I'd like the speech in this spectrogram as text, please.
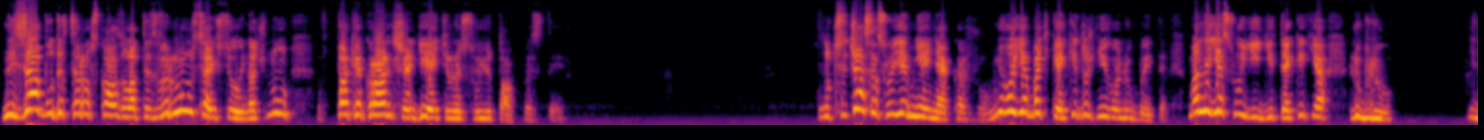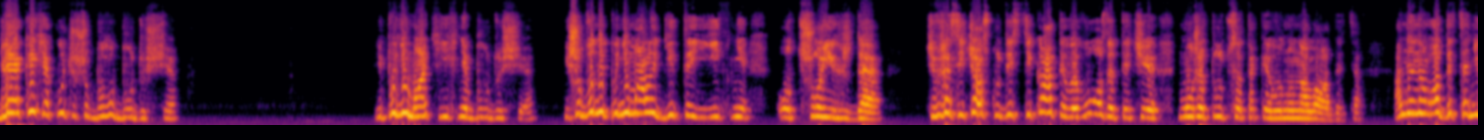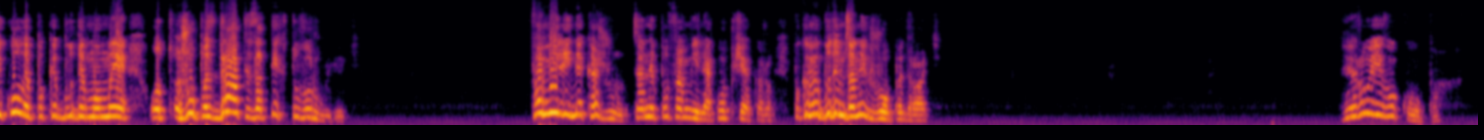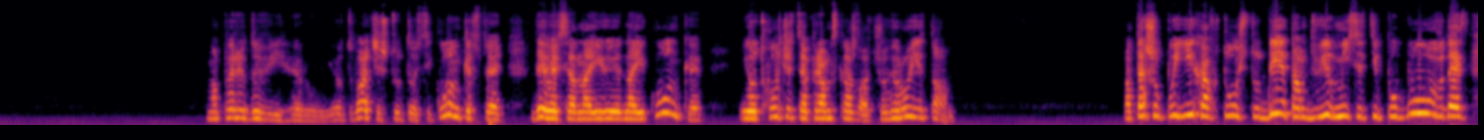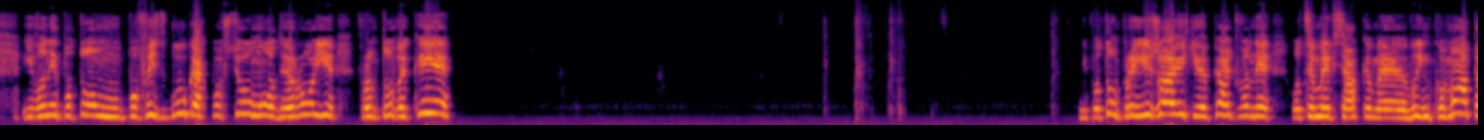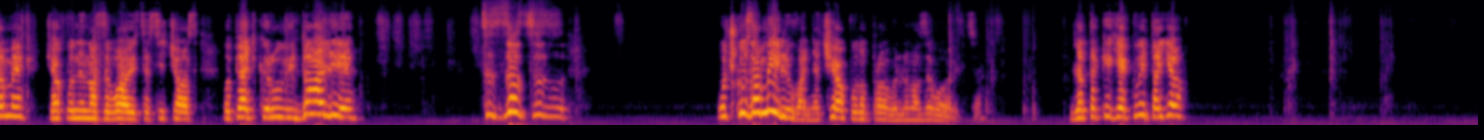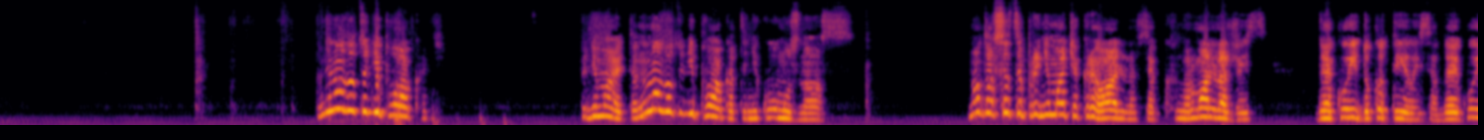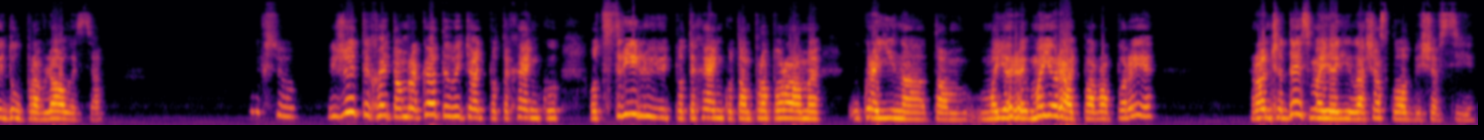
Нельзя буде це розказувати, звернуся і все, і почну так, як раніше, діяльність свою так вести. От зараз я своє мнення кажу. У нього є батьки, які повинні його любити. У мене є свої діти, яких я люблю. Для яких я хочу, щоб було будуще. І понімати їхнє будуще. І щоб вони понімали діти їхні, от що їх жде. Чи вже зараз кудись тікати, вивозити, чи може тут все таки воно наладиться. А не наладиться ніколи, поки будемо ми от жопи здрати за тих, хто ворують. Фамілій не кажу, це не по фаміліях, взагалі кажу. Поки ми будемо за них жопи драти. Герої в окопах. На передовій герої. От бачиш, тут ось іконки стоять, дивишся на, на іконки, і от хочеться прям сказати, що герої там. А те, що поїхав хтось туди, там дві місяці побув десь, і вони потім по Фейсбуках, по всьому, от герої, фронтовики. І потім приїжджають і опять вони оцими всякими воєнкоматами, як вони називаються зараз, опять керують далі. Це, це, це очкозамилювання, чи як воно правильно називається. Для таких, як ви та я. Не треба тоді плакати. Понімаєте? Не треба тоді плакати нікому з нас. Треба все це приймати як реальність, як нормальна життя, до якої докотилися, до якої доуправлялися. І все. І жити, хай там ракети летять потихеньку, отстрілюють потихеньку там прапорами Україна там майори, майорять прапори. Раніше десь майоріла, а зараз кладбища всі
